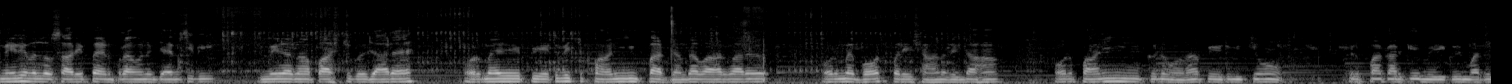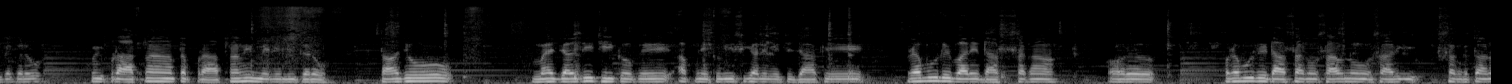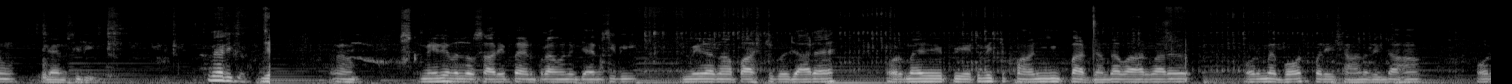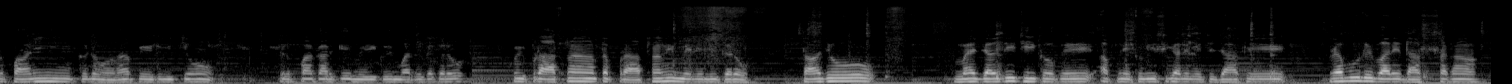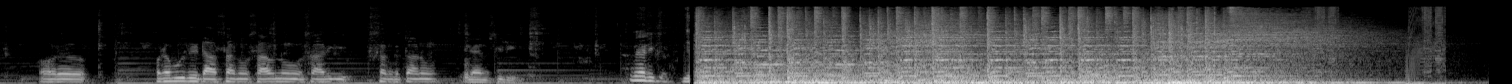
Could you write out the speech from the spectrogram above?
ਮੇਰੇ ਵੱਲੋਂ ਸਾਰੇ ਭੈਣ ਭਰਾਵਾਂ ਨੂੰ ਜੈ ਮਸੀਹ ਦੀ, ਮੇਰਾ ਨਾਮ ਪਾਸਟਰ ਗੁਲਜ਼ਾਰ ਹੈ ਔਰ ਮੇਰੇ ਪੇਟ ਵਿੱਚ ਪਾਣੀ ਭਰ ਜਾਂਦਾ ਵਾਰ-ਵਾਰ ਔਰ ਮੈਂ ਬਹੁਤ ਪਰੇਸ਼ਾਨ ਰਹਿੰਦਾ ਹਾਂ ਔਰ ਪਾਣੀ ਕਢਵਾਉਣਾ ਪੇਟ ਵਿੱਚੋਂ। ਕਿਰਪਾ ਕਰਕੇ ਮੇਰੀ ਕੋਈ ਮਦਦ ਕਰੋ, ਕੋਈ ਪ੍ਰਾਰਥਨਾ ਤਾਂ ਪ੍ਰਾਰਥਨਾ ਵੀ ਮੇਰੇ ਲਈ ਕਰੋ ਤਾਂ ਜੋ ਮੈਂ ਜਲਦੀ ਠੀਕ ਹੋ ਕੇ ਆਪਣੀ ਕਲੀਸਿਆ ਦੇ ਵਿੱਚ ਜਾ ਕੇ ਪ੍ਰਭੂ ਦੇ ਬਾਰੇ ਦੱਸ ਸਕਾਂ ਔਰ ਪ੍ਰਭੂ ਦੇ ਦਾਸਾਂ ਨੂੰ ਸਭ ਨੂੰ ਸਾਰੀ ਸੰਗਤਾਂ ਨੂੰ ਜੈ ਮਸੀਹ ਦੀ ਵੈਰੀ ਗੁੱਡ ਮੇਰੇ ਵੱਲੋਂ ਸਾਰੇ ਭੈਣ ਭਰਾਵਾਂ ਨੂੰ ਜੈ ਮਸੀਹ ਦੀ ਮੇਰਾ ਨਾਮ ਪਾਸਟਰ ਗੁਲਜ਼ਾਰ ਹੈ ਔਰ ਮੇਰੇ ਪੇਟ ਵਿੱਚ ਪਾਣੀ ਭਰ ਜਾਂਦਾ ਵਾਰ-ਵਾਰ ਔਰ ਮੈਂ ਬਹੁਤ ਪਰੇਸ਼ਾਨ ਰਹਿੰਦਾ ਹਾਂ ਔਰ ਪਾਣੀ ਕਢਵਾਉਣਾ ਪੇਟ ਵਿੱਚੋਂ। ਕਿਰਪਾ ਕਰਕੇ ਮੇਰੀ ਕੋਈ ਮਦਦ ਕਰੋ ਕੋਈ ਪ੍ਰਾਰਥਨਾ ਤਾਂ ਪ੍ਰਾਰਥਨਾ ਵੀ ਮੇਰੇ ਲਈ ਕਰੋ। ਤਾਂ ਜੋ ਮੈਂ ਜਲਦੀ ਠੀਕ ਹੋ ਕੇ ਆਪਣੀ ਕਲੀਸਿਆ ਦੇ ਵਿੱਚ ਜਾ ਕੇ ਪ੍ਰਭੂ ਦੇ ਬਾਰੇ ਦੱਸ ਸਕਾਂ ਔਰ ਪ੍ਰਭੂ ਦੇ ਦਾਸਾਂ ਨੂੰ, ਸਭ ਨੂੰ, ਸਾਰੀ ਸੰਗਤਾਂ ਨੂੰ ਜੈ ਮਸੀਹ ਦੀ ਵੈਰੀ ਗੁੱਡ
